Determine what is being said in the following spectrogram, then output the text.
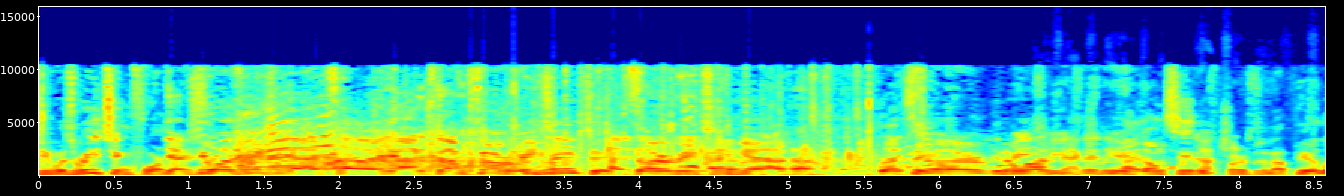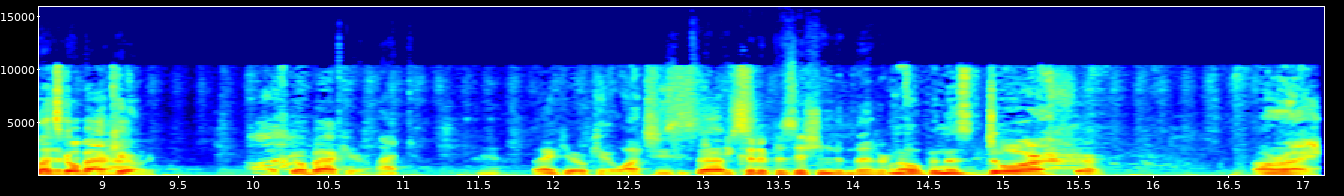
She was reaching for me. Yeah, she was reaching. Yeah, I saw her. Yeah, I saw, I saw her reaching. reaching. I saw her reaching. Yeah. Let's see. You know what? reaching. Is it Actually. I don't see this person up here. Let's go of the back here. Let's go back here. What? Yeah. Thank you. Okay, watch these They steps. could have positioned him better. I'm gonna open this door. Sure. All right,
